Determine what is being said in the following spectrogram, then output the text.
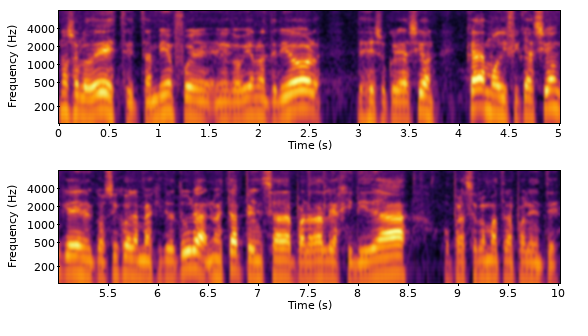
no solo de este, también fue en el gobierno anterior, desde su creación. Cada modificación que hay en el Consejo de la Magistratura no está pensada para darle agilidad o para hacerlo más transparente.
